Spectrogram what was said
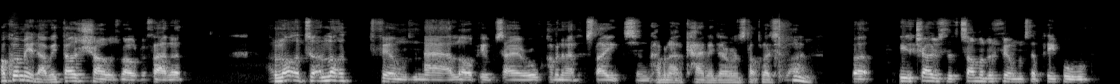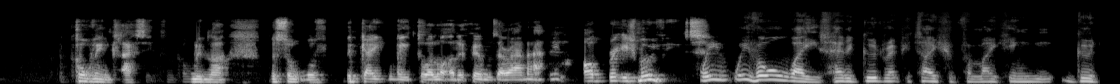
i'll come admit though, it does show as well the fact that a lot of a lot of films now, a lot of people say are all coming out of the states and coming out of Canada and stuff like that. Hmm. But it shows that some of the films that people calling classics and calling like the sort of the gateway to a lot of the films around that are now are British movies. We we've always had a good reputation for making good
